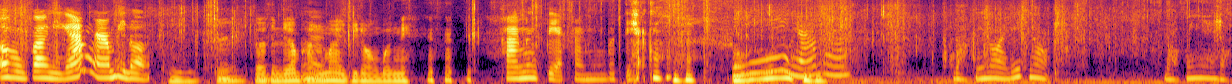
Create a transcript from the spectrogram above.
เอาผมฟังนี่งามงามพี่น้องอืมสาวจันแรมหันใหม่พี่น้องเบิ่งนี่ข้างหนึงแตกข้างหนึงบ่แตกโอ้ยงามงามดอกนิดหน่อยเด้อพี่น้องดอกไม่ใหญ่ดอก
